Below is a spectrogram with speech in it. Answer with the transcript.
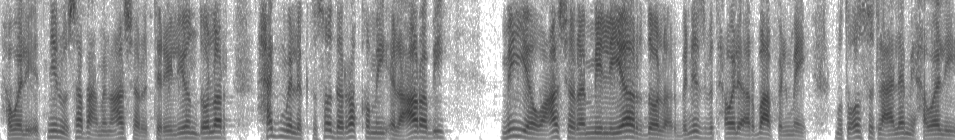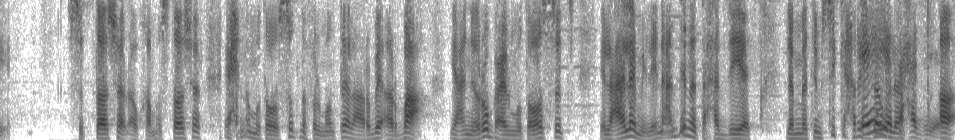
حوالي 2.7 من عشرة تريليون دولار. حجم الاقتصاد الرقمي العربي 110 مليار دولار بنسبة حوالي 4% المتوسط العالمي حوالي 16 أو 15 إحنا متوسطنا في المنطقة العربية أربعة يعني ربع المتوسط العالمي لأن عندنا تحديات. لما تمسكي حضرتك إيه دولة التحديات؟ آه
